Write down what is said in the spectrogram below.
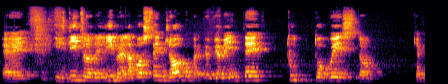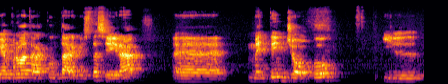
Eh, il titolo del libro è La posta in gioco perché ovviamente tutto questo che abbiamo provato a raccontare questa sera eh, mette in gioco il,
